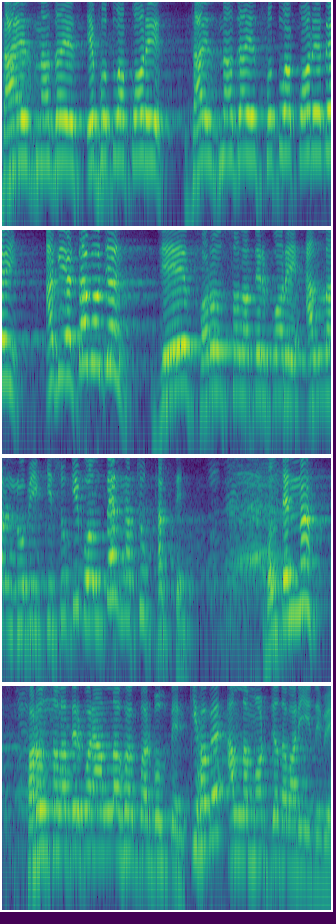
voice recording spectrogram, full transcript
জায়েজ না জায়েজ, এ ফতুয়া পরে, জায়েজ না জায়েজ ফতুয়া পরে দেই। আগে এটা বোঝেন যে ফরজ সলাতের পরে আল্লাহর নবী কিছু কি বলতেন না চুপ থাকতেন? বলতেন না? ফরজ সালাতের পরে আল্লাহ একবার বলতেন। কি হবে? আল্লাহ মর্যাদা বাড়িয়ে দেবে।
